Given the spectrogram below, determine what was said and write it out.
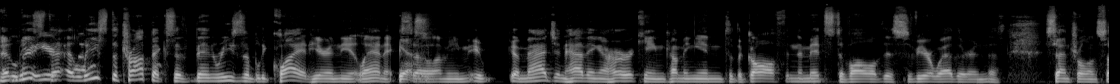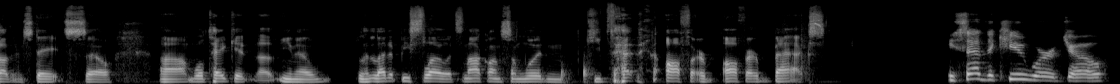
At least, the, at least the tropics have been reasonably quiet here in the Atlantic. Yes. So, I mean, it, imagine having a hurricane coming into the Gulf in the midst of all of this severe weather in the central and southern states. So, um, we'll take it. Uh, you know, let it be slow. Let's knock on some wood and keep that off our off our backs. He said the Q word, Joe.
